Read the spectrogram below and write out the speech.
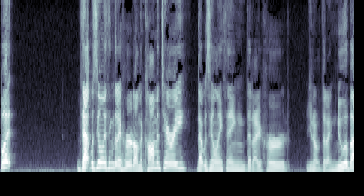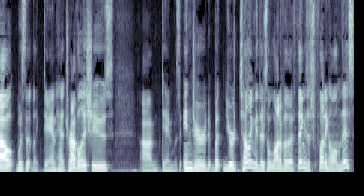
but that was the only thing that I heard on the commentary. That was the only thing that I heard, you know, that I knew about was that like Dan had travel issues. Um, Dan was injured, but you're telling me there's a lot of other things. There's flooding all in this,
